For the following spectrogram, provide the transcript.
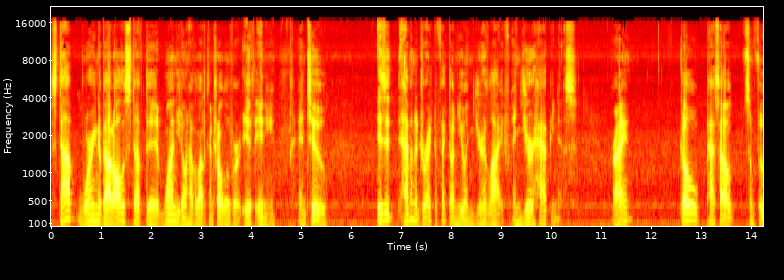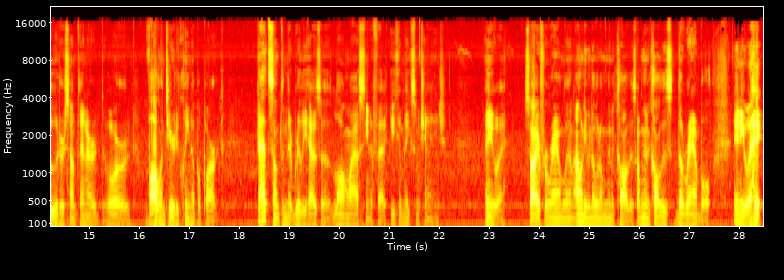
Stop worrying about all the stuff that one you don't have a lot of control over, if any, and two, is it having a direct effect on you and your life and your happiness? right? Go pass out some food or something, or or volunteer to clean up a park. That's something that really has a long-lasting effect. You can make some change. Anyway, sorry for rambling. I don't even know what I'm going to call this. I'm going to call this the ramble. Anyway,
